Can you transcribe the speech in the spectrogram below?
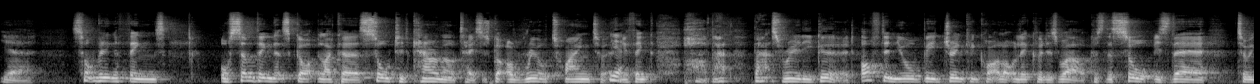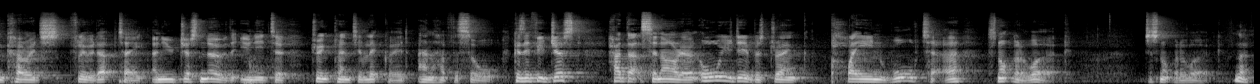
yeah, salt and vinegar things. Or something that's got like a salted caramel taste. It's got a real twang to it. Yeah. You think, oh, that that's really good. Often you'll be drinking quite a lot of liquid as well because the salt is there to encourage fluid uptake, and you just know that you need to drink plenty of liquid and have the salt. Because if you just had that scenario and all you did was drank plain water, it's not going to work. Just not going to work. No.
